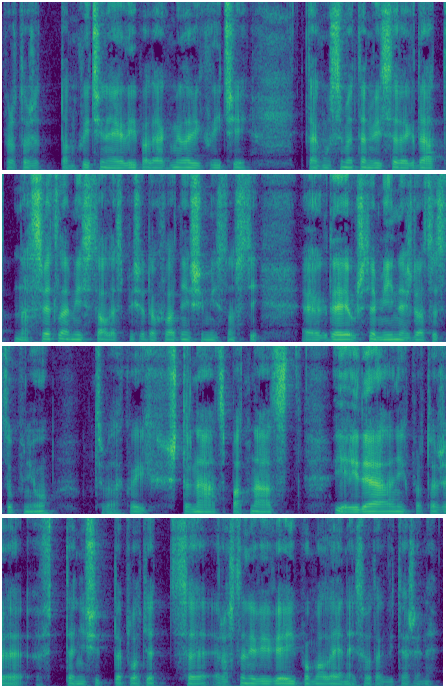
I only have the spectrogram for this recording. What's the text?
protože tam klíčí nejlíp, ale jakmile vyklíčí, tak musíme ten výsledek dát na světlé místo, ale spíše do chladnější místnosti, eh, kde je určitě méně než 20 stupňů, třeba takových 14-15 je ideálních, protože v té nižší teplotě se rostliny vyvíjejí pomaleji, nejsou tak vytažené.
